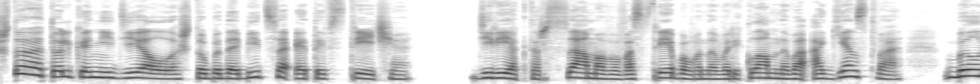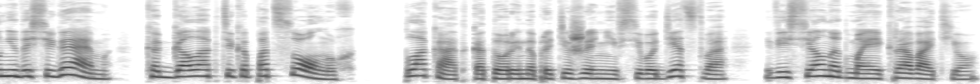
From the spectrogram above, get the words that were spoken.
Что я только не делала, чтобы добиться этой встречи. Директор самого востребованного рекламного агентства был недосягаем, как галактика подсолнух, плакат, который на протяжении всего детства висел над моей кроватью.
